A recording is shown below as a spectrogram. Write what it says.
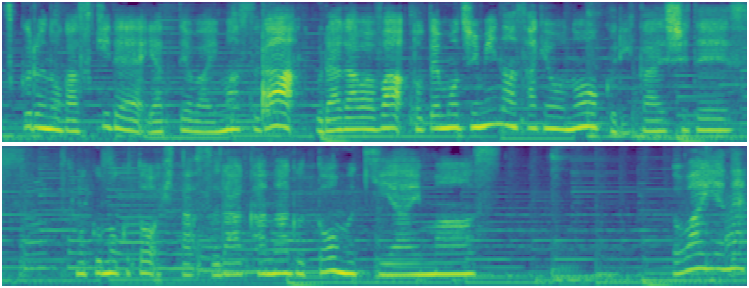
作るのが好きでやってはいますが裏側はとても地味な作業の繰り返しです。黙々とひたすら金具と向き合います。とはいえね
